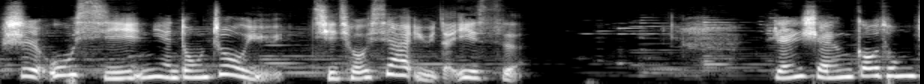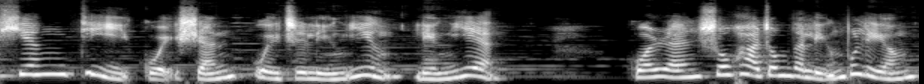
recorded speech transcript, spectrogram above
是巫习念动咒语，祈求下雨的意思。人神沟通天地鬼神，谓之灵应灵验。国人说话中的灵不灵，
